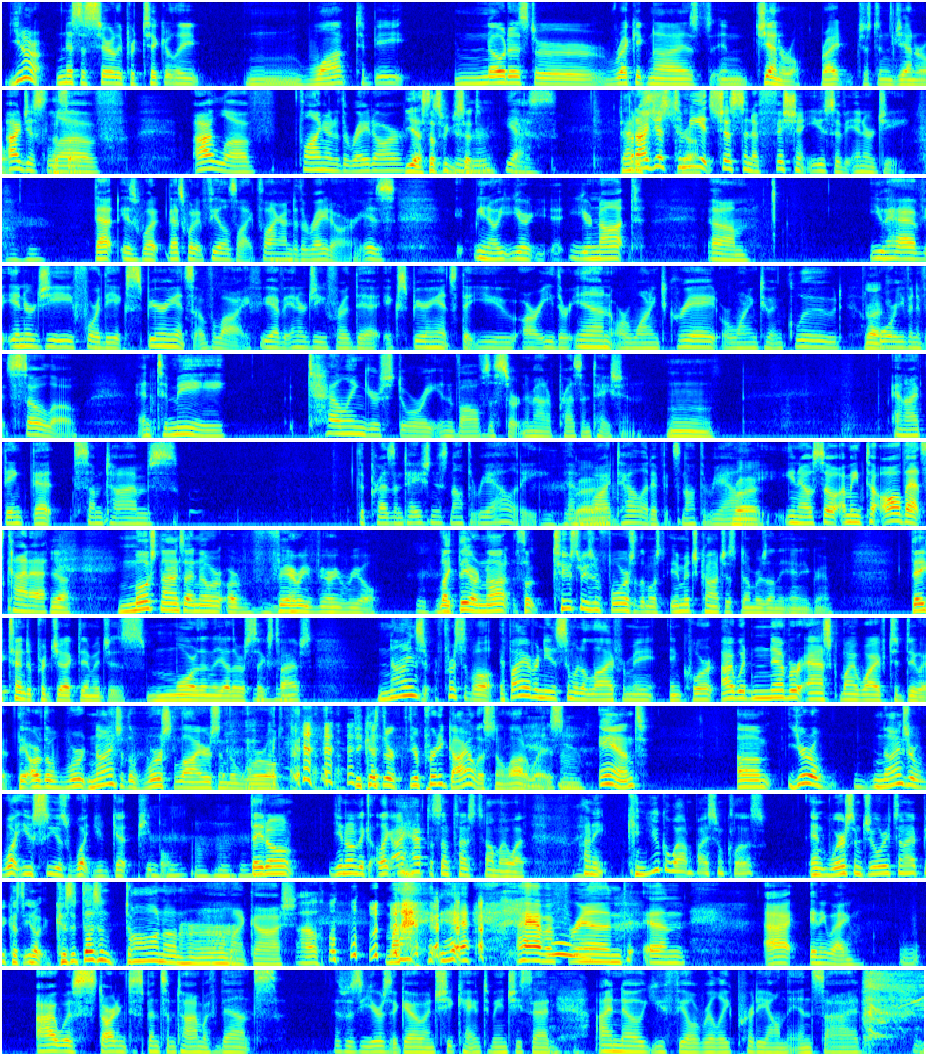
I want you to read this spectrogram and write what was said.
you don't necessarily particularly mm, want to be noticed or recognized in general, right? Just in general. I just That's a- love, I love flying under the radar. Yes, that's what you said to me. Yes. That but I just, to me, it's just an efficient use of energy. That is what that's what it feels like. Flying under the radar is, you know, you're you're not. Um, you have energy for the experience of life. You have energy for the experience that you are either in or wanting to create or wanting to include, Right. or even if it's solo. And to me, telling your story involves a certain amount of presentation. Mm, And I think that sometimes the presentation is not the reality. And why tell it if it's not the reality? You know, so I mean, to all that's kind of. yeah. Most nines I know are, are very, very real. Mm-hmm. Like they are not. So twos, threes, and fours are the most image conscious numbers on the Enneagram. They tend to project images more than the other 6 mm-hmm. types. Nines, first of all, if I ever needed someone to lie for me in court, I would never ask my wife to do it. They are the wor- nines are the worst liars in the world because they're they're pretty guileless in a lot of ways, and um, you're a nines are what you see is what you get people. Mm-hmm. They don't, you know, like, like I mm. have to sometimes tell my wife, honey, can you go out and buy some clothes and wear some jewelry tonight? Because you know, because it doesn't dawn on her. Oh my gosh. Oh, My, I have a friend, and I anyway, I was starting to spend some time with Vince. This was years ago, and she came to me and she said, "I know you feel really pretty on the inside,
